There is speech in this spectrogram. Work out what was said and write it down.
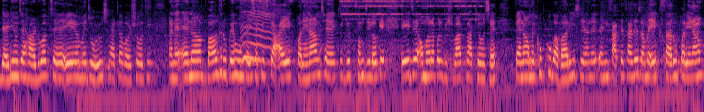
ડેડીનું જે હાર્ડવર્ક છે એ અમે જોયું છે આટલા વર્ષોથી. અને એના ભાગરૂપે હું કહી શકીશ કે આ એક પરિણામ છે કે ગિફ્ટ સમજી લો કે એ જે અમારા પર વિશ્વાસ રાખ્યો છે તેના અમે ખૂબ ખૂબ આભારી છીએ અને એની સાથે સાથે જ અમે એક સારું પરિણામ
